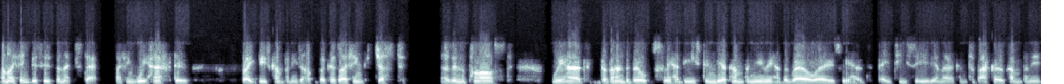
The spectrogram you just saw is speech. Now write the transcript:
and I think this is the next step. I think we have to break these companies up because I think just as in the past, we had the Vanderbilts, we had the East India Company, we had the railways, we had ATC, the American Tobacco Company,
